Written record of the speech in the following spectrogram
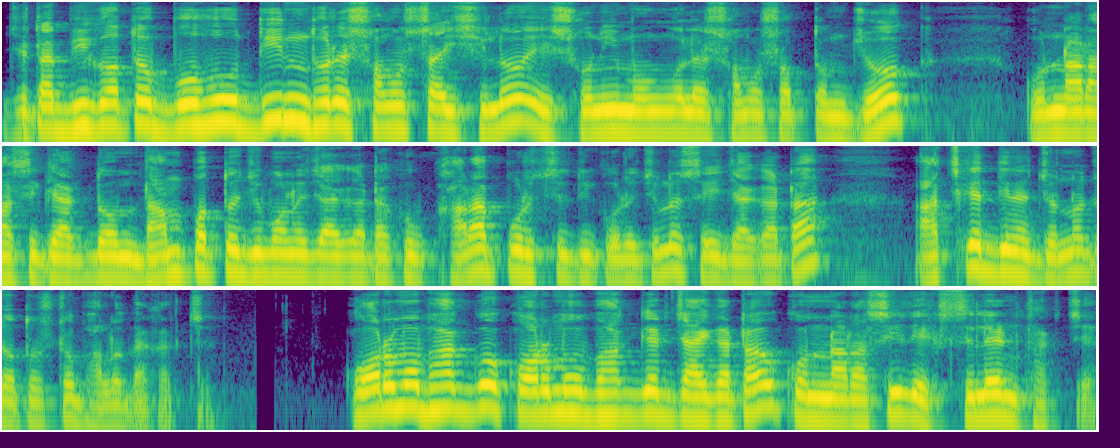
যেটা বিগত বহু দিন ধরে সমস্যাই ছিল, এই শনি মঙ্গলের সমসপ্তম যোগ। কন্যা রাশিকে একদম দাম্পত্য জীবনের জায়গাটা খুব খারাপ পরিস্থিতি করেছিল, সেই জায়গাটা আজকের দিনের জন্য যথেষ্ট ভালো দেখাচ্ছে। কর্মভাগ্য, কর্মভাগ্যের জায়গাটাও কন্যা রাশির এক্সিলেন্ট থাকছে।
